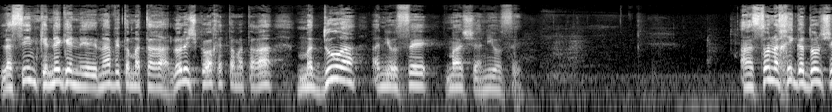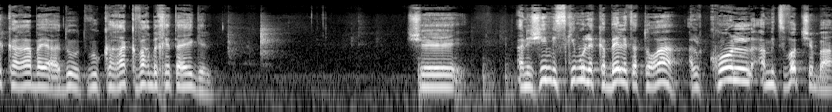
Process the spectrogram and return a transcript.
לשים כנגד עיניו את המטרה, לא לשכוח את המטרה, מדוע אני עושה מה שאני עושה. האסון הכי גדול שקרה ביהדות, והוא קרה כבר בחטא העגל, שאנשים הסכימו לקבל את התורה על כל המצוות שבה,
